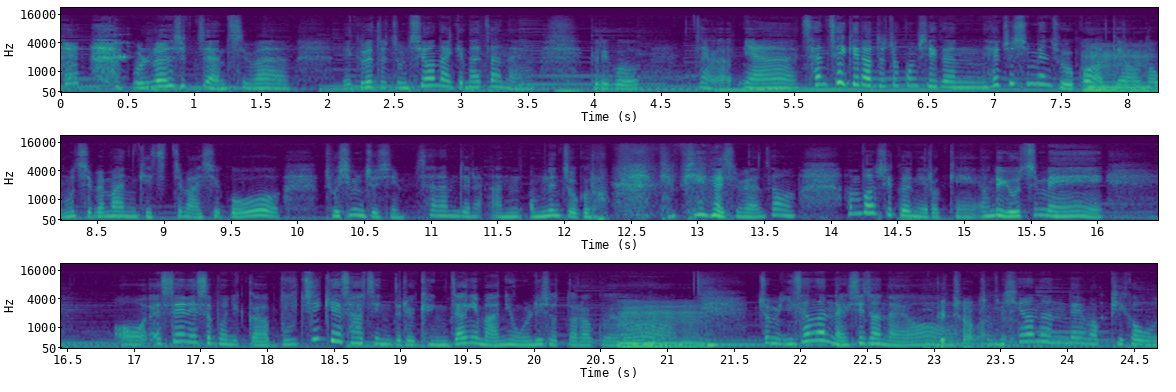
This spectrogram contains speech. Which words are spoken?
물론 쉽지 않지만 네, 그래도 좀 시원하긴 하잖아요. 그리고 그냥, 산책이라도 조금씩은 해주시면 좋을 것 같아요. 음. 너무 집에만 계시지 마시고 조심조심 사람들 안 없는 쪽으로 이렇게 피해가시면서 한 번씩은 이렇게. 근데 요즘에 어, SNS 보니까 무지개 사진들을 굉장히 많이 올리셨더라고요. 음, 좀 이상한 날씨잖아요. 그쵸, 좀 맞아요. 희한한데 막 비가 오-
